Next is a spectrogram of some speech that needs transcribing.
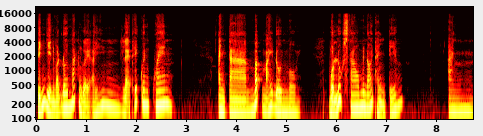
Tính nhìn vào đôi mắt người ấy lại thấy quen quen. Anh ta mấp máy đôi môi. Một lúc sau mới nói thành tiếng. Anh,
